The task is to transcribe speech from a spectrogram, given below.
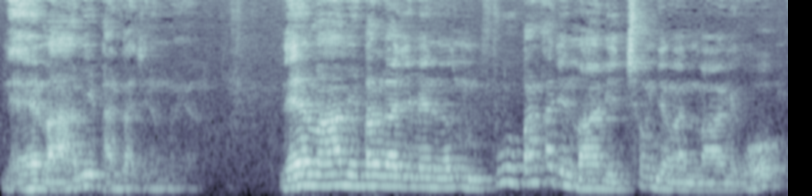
내 마음이 밝아지는 거예요. 내 마음이 밝아지면은 그 밝아진 마음이 청정한 마음이고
